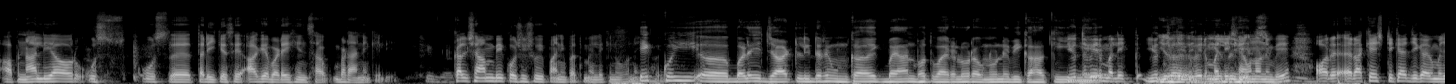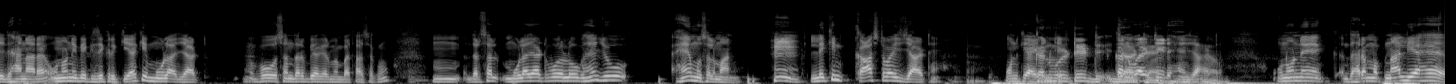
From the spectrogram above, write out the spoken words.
अपना लिया और उस उस तरीके से आगे बढ़े हिंसा बढ़ाने के लिए कल शाम भी कोशिश हुई पानीपत में लेकिन वो नहीं एक कोई बड़े जाट लीडर है उनका एक बयान बहुत वायरल हो रहा है उन्होंने भी कहा कि युद्धवीर मलिक युद्धवीर मलिक हैं उन्होंने भी। और राकेश टिकैत जी का भी मुझे ध्यान आ रहा है उन्होंने भी एक ज़िक्र किया कि मूला जाट हाँ। वो संदर्भ भी अगर मैं बता सकूँ। दरअसल मूला जाट वो लोग हैं जो हैं मुसलमान हम्म। लेकिन कास्ट वाइज जाट हैं उनके कन्वर्टेड कन्वर्टेड हैं। जाट। हाँ। उन्होंने धर्म अपना लिया है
